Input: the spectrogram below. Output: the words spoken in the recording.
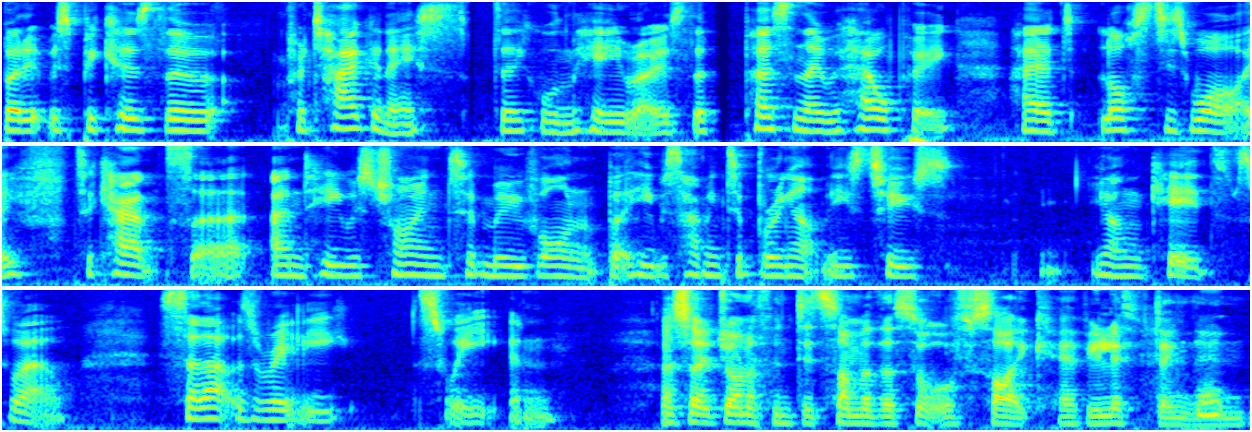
But it was because the protagonists they call them heroes the person they were helping had lost his wife to cancer and he was trying to move on but he was having to bring up these two young kids as well so that was really sweet and And so Jonathan did some of the sort of psych heavy lifting then?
